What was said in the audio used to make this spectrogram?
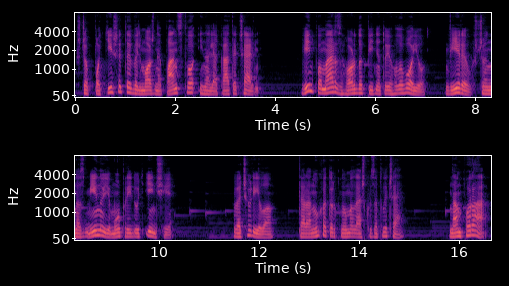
щоб потішити вельможне панство і налякати чернь. Він помер з гордо піднятою головою, вірив, що на зміну йому прийдуть інші. Вечоріло. Тарануха торкнув Мелешку за плече. Нам пора.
